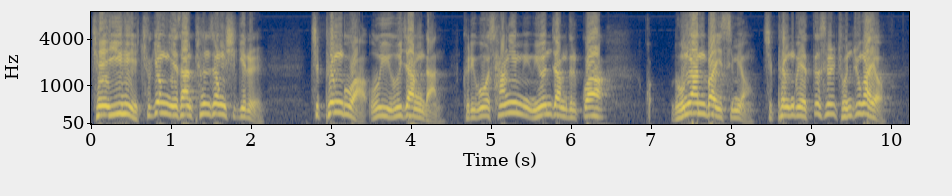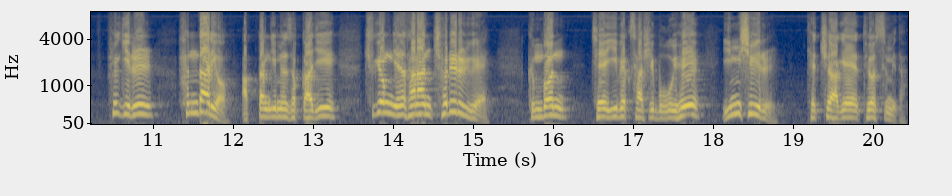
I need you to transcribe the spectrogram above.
제2회 추경 예산 편성 시기를 집행부와 의의장단 그리고 상임위원장들과 논의한 바 있으며 집행부의 뜻을 존중하여 회기를 한 달여 앞당기면서까지 추경 예산안 처리를 위해 근본 제245회 임시회를 개최하게 되었습니다.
